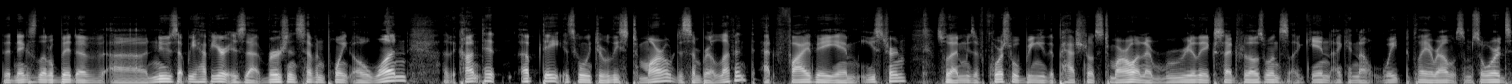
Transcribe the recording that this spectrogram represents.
the next little bit of uh, news that we have here is that version 7.01, uh, the content update, is going to release tomorrow, December 11th at 5 a.m. Eastern. So that means, of course, we'll bring you the patch notes tomorrow, and I'm really excited for those ones. Again, I cannot wait to play around with some swords.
